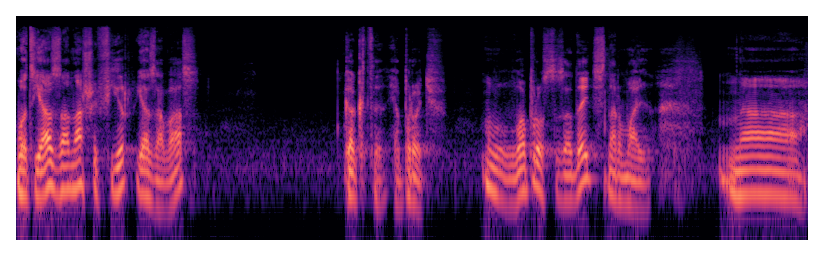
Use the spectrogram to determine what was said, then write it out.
Вот я за наш эфир, я за вас. Как это я против? Ну, вопрос-то задайтесь нормально. А,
